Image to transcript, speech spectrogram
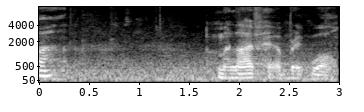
But My life hit a brick wall.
